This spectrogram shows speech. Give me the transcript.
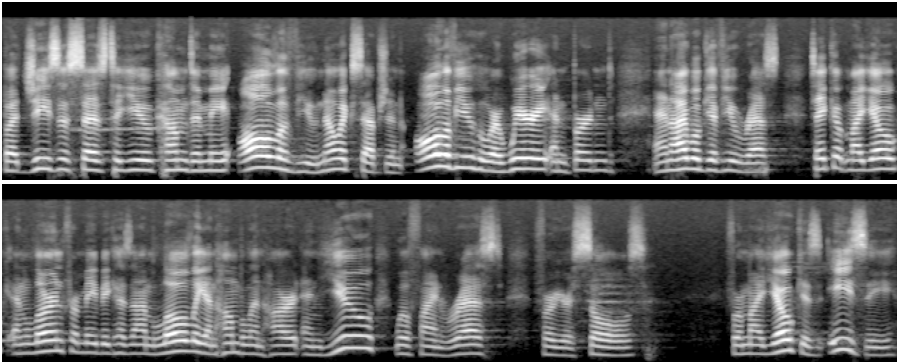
But Jesus says to you, Come to me, all of you, no exception, all of you who are weary and burdened, and I will give you rest. Take up my yoke and learn from me because I'm lowly and humble in heart, and you will find rest for your souls. For my yoke is easy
